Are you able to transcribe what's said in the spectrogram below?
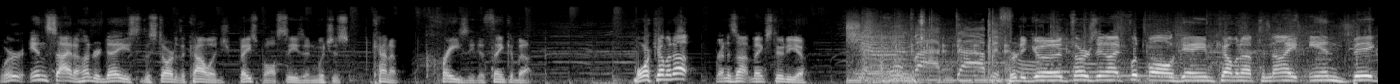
We're inside 100 days to the start of the college baseball season, which is kind of crazy to think about. More coming up. Renaissance Bank Studio. Pretty good Thursday night football game coming up tonight in Big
